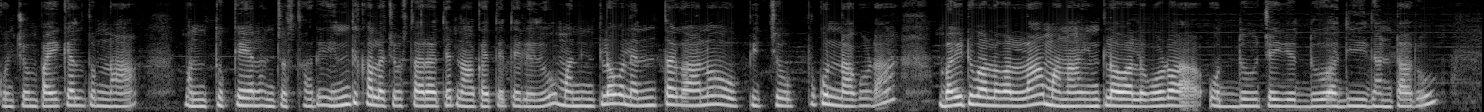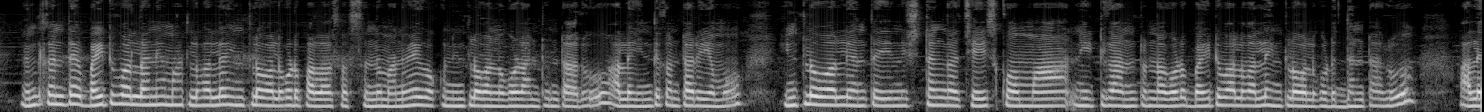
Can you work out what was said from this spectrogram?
కొంచెం పైకి వెళ్తున్నా మనం తొక్కేయాలని చూస్తారు ఎందుకు అలా చూస్తారో అయితే నాకైతే తెలియదు మన ఇంట్లో వాళ్ళు ఎంతగానో ఒప్పించి ఒప్పుకున్నా కూడా బయట వాళ్ళ వల్ల మన ఇంట్లో వాళ్ళు కూడా వద్దు చెయ్యొద్దు అది ఇది అంటారు. ఎందుకంటే బయట వాళ్ళు అనే మాటల వల్ల ఇంట్లో వాళ్ళు కూడా పలాల్సి వస్తుంది. మనమే కాకుండా ఇంట్లో వాళ్ళని కూడా అంటుంటారు. అలా ఎందుకు అంటారు ఏమో. ఇంట్లో వాళ్ళు ఎంత ఇష్టంగా చేసుకోమ్మా నీట్గా అంటున్నా కూడా బయట వాళ్ళ వల్ల ఇంట్లో వాళ్ళు కూడా వద్దంటారు. అలా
